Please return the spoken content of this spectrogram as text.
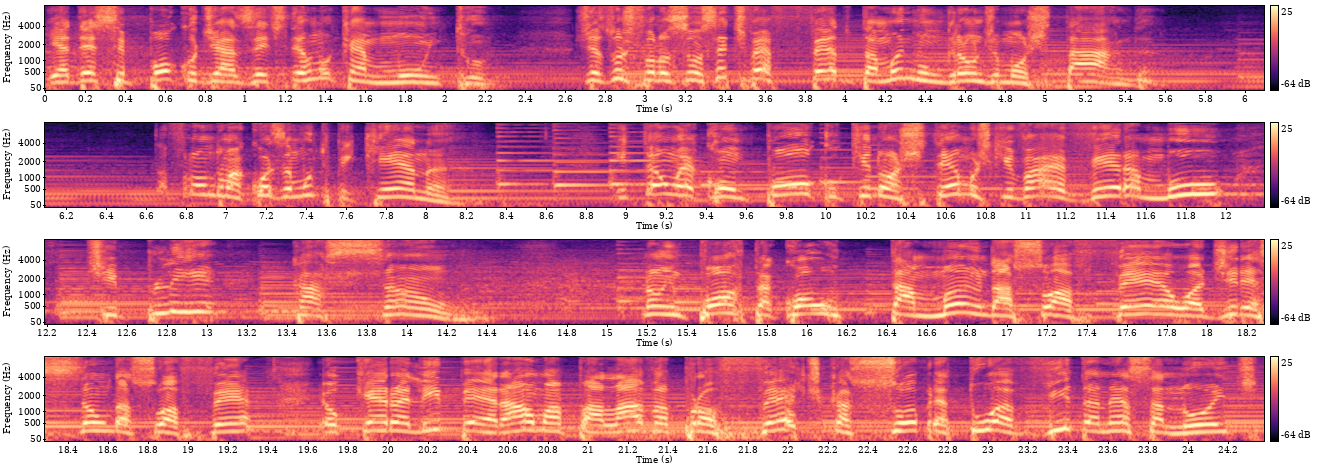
E é desse pouco de azeite, Deus não quer muito. Jesus falou: se você tiver fé do tamanho de um grão de mostarda, Está falando de uma coisa muito pequena. Então é com pouco que nós temos que vai haver a multiplicação. Não importa qual o tamanho da sua fé ou a direção da sua fé, eu quero é liberar uma palavra profética sobre a tua vida nessa noite,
